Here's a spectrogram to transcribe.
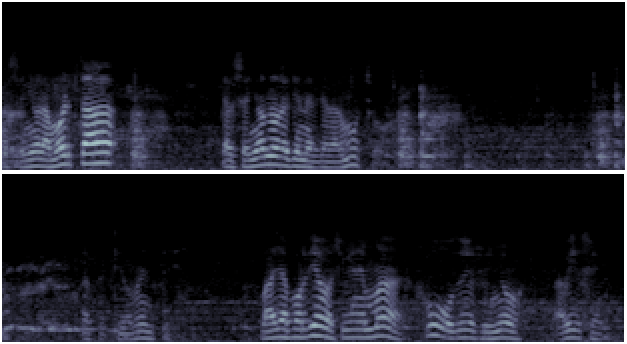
La señora muerta. Y al señor no le tiene que dar mucho. Efectivamente. Vaya por Dios, si vienen más. Joder, señor. La Virgen.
